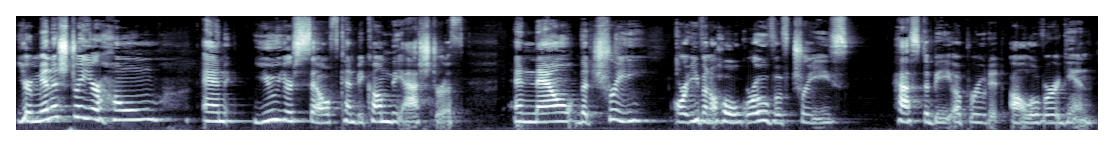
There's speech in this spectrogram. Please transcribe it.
Your ministry, your home, and you yourself can become the Ashtoreth. And now the tree, or even a whole grove of trees, has to be uprooted all over again.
